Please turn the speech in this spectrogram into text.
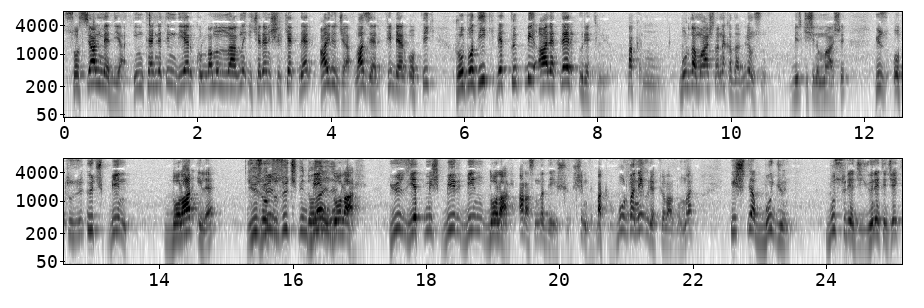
sosyal medya, internetin diğer kullanımlarını içeren şirketler ayrıca lazer, fiber optik, robotik ve tıbbi aletler üretiliyor. Bakın burada maaşlar ne kadar biliyor musunuz? Bir kişinin maaşı 133 bin dolar ile 133 bin dolar ile- dolar 171 bin dolar arasında değişiyor. Şimdi bakın burada ne üretiyorlar bunlar? İşte bugün bu süreci yönetecek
